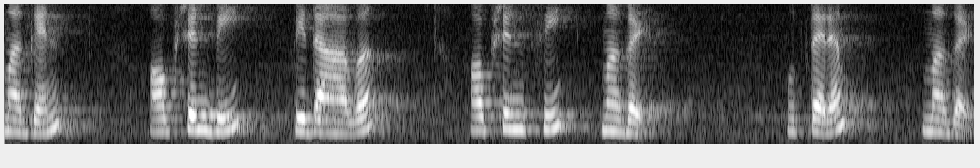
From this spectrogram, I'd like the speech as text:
മകൻ. ഓപ്ഷൻ ബി പിതാവ്. ഓപ്ഷൻ സി മകൾ. ഉത്തരം മകൾ.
